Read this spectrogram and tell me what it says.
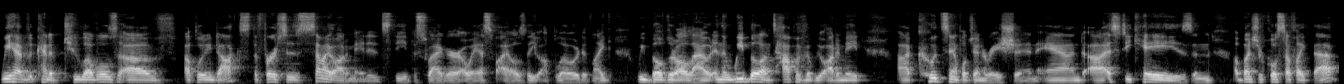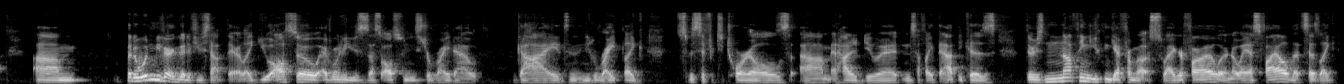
we have kind of two levels of uploading docs. The first is semi-automated. It's the the Swagger OAS files that you upload and like we build it all out. And then we build on top of it, we automate uh, code sample generation and uh, SDKs and a bunch of cool stuff like that. Um, but it wouldn't be very good if you stopped there. Like you also, everyone who uses us also needs to write out guides and then you write like specific tutorials um, and how to do it and stuff like that because there's nothing you can get from a swagger file or an OAS file that says like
